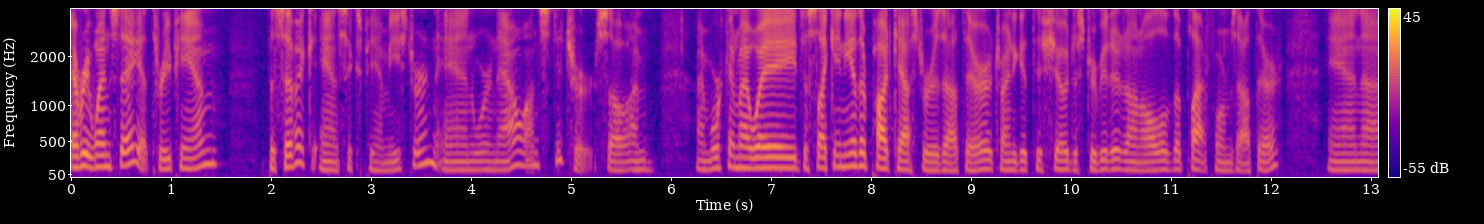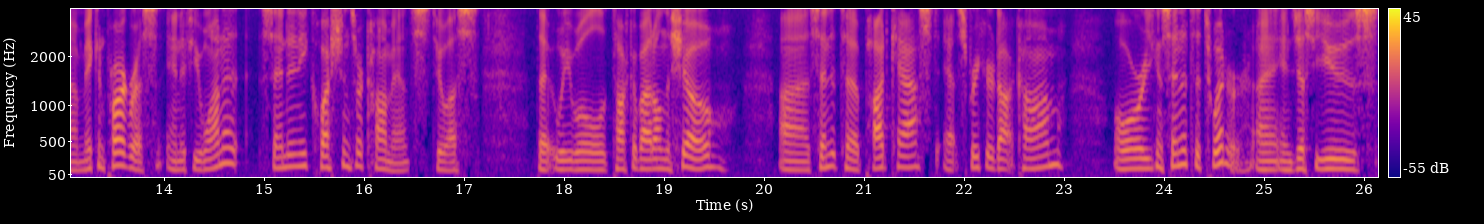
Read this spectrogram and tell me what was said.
every Wednesday at 3 p.m. Pacific and 6 p.m. Eastern, and we're now on Stitcher. So I'm I'm working my way just like any other podcaster is out there, trying to get this show distributed on all of the platforms out there and uh, making progress. And if you want to send any questions or comments to us that we will talk about on the show, uh, send it to podcast at Spreaker.com or you can send it to Twitter uh, and just use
